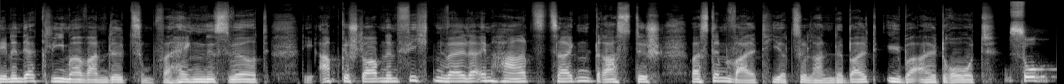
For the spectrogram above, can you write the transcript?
denen der Klimawandel zum Verhängnis wird. Die abgestorbenen Fichtenwälder im Harz zeigen drastisch, was dem Wald hierzulande bald überall droht. So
